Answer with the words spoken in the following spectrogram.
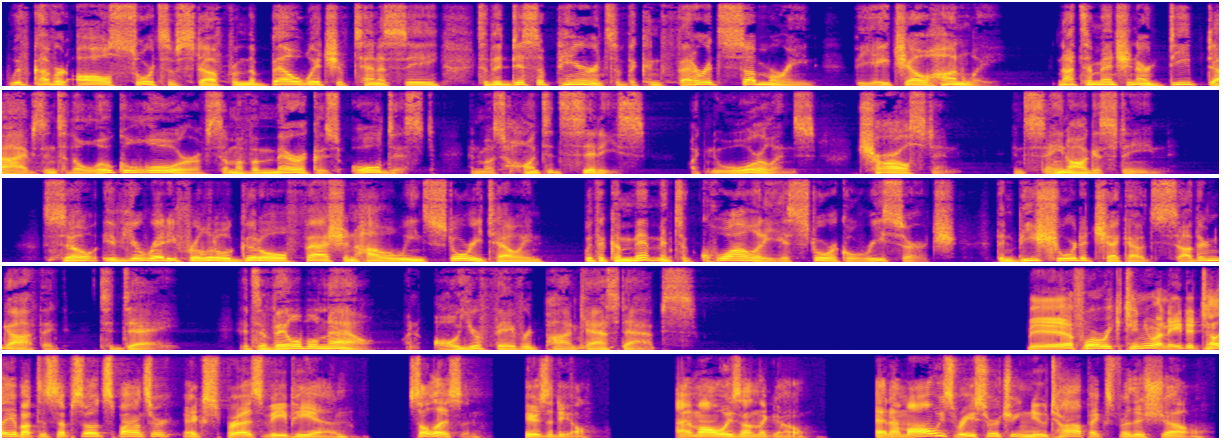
We've covered all sorts of stuff from the Bell Witch of Tennessee to the disappearance of the Confederate submarine, the H.L. Hunley, not to mention our deep dives into the local lore of some of America's oldest and most haunted cities, like New Orleans, Charleston, and St. Augustine. So, if you're ready for a little good old fashioned Halloween storytelling with a commitment to quality historical research, then be sure to check out Southern Gothic today. It's available now on all your favorite podcast apps. Before we continue, I need to tell you about this episode's sponsor, ExpressVPN. So listen, here's the deal. I'm always on the go, and I'm always researching new topics for this show.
